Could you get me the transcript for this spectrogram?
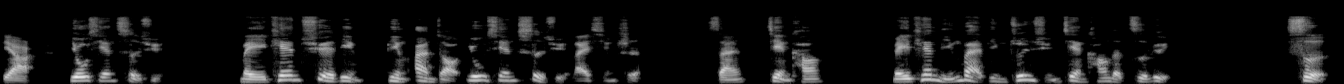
第二，优先次序，每天确定并按照优先次序来行事。三，健康，每天明白并遵循健康的自律。四，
